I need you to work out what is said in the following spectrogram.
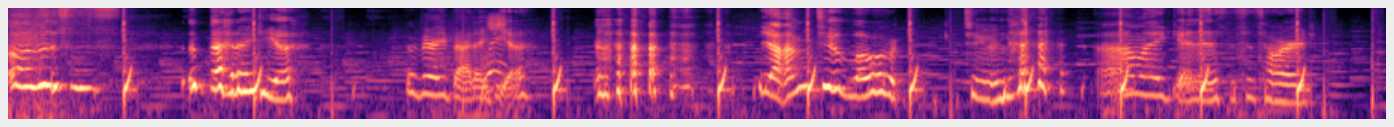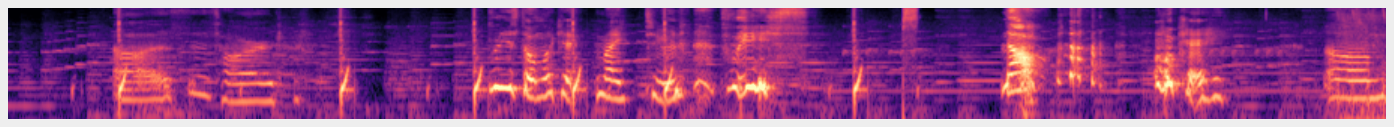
oh, this is a bad idea. A very bad idea. yeah, I'm too low of a toon. oh my goodness, this is hard. Oh, this is hard. Please don't look at my toon. Please. No! okay. Um,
